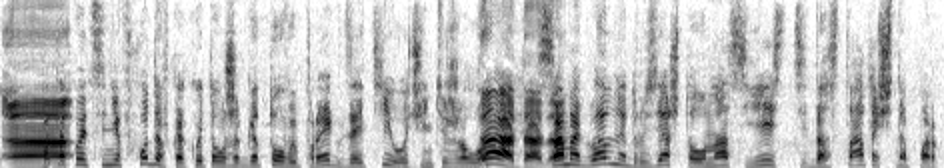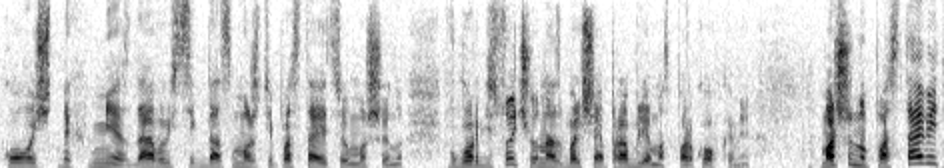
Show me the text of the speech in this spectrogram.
а, По такой цене входа в какой-то уже готовый проект зайти очень тяжело. Да, да, да. Самое главное, друзья, что у нас есть достаточно парковочных мест, да, вы всегда сможете поставить свою машину. В городе Сочи у нас большая проблема с парковками. Машину поставить,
